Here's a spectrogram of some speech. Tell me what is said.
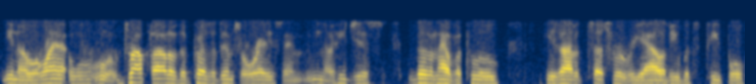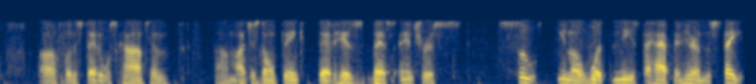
you know, ran, dropped out of the presidential race, and you know he just doesn't have a clue. He's out of touch with reality with the people uh, for the state of Wisconsin. Um, I just don't think that his best interests suit, you know, what needs to happen here in the state.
